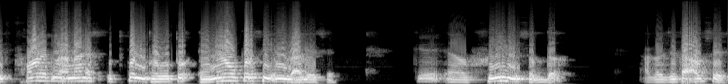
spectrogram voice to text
એ ફણ એટલે અનાયાસ ઉત્પન્ન થવું. તો એના ઉપરથી એવું લાગે છે કે ફીણ શબ્દ આગળ જતા આવશે જ,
